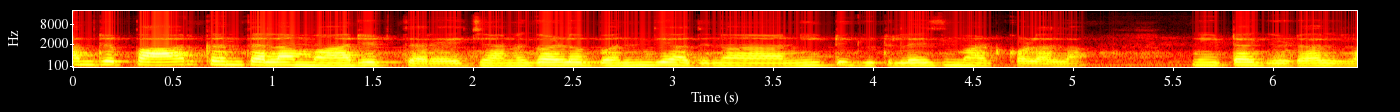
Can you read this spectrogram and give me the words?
ಅಂದರೆ ಪಾರ್ಕ್ ಅಂತೆಲ್ಲ ಮಾಡಿರ್ತಾರೆ. ಜನಗಳು ಬಂದು ಅದನ್ನು ನೀಟಾಗಿ ಯುಟಿಲೈಸ್ ಮಾಡ್ಕೊಳ್ಳಲ್ಲ ನೀಟಾಗಿ ಇಡಲ್ಲ.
